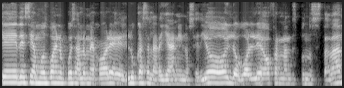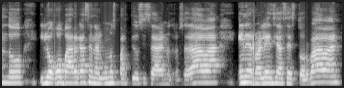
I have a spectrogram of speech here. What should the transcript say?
que decíamos, bueno, pues a lo mejor eh, Lucas Alarayani no se dio, y luego Leo Fernández pues nos está dando, y luego Vargas en algunos partidos sí se daba, en otros se daba, en Valencia se estorbaban.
